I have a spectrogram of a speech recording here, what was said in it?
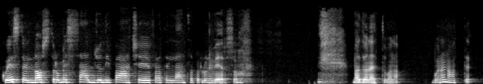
questo è il nostro messaggio di pace e fratellanza per l'universo. Vado a letto, va là. Buonanotte.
